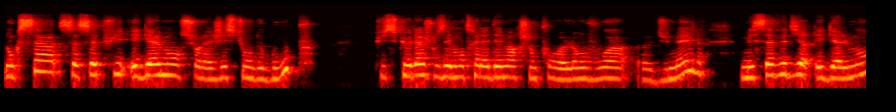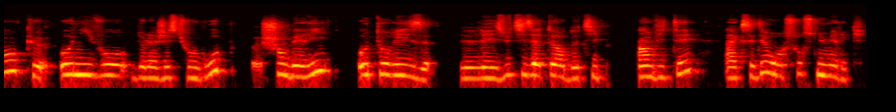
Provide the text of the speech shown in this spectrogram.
Donc ça, ça s'appuie également sur la gestion de groupe, puisque là, je vous ai montré la démarche hein, pour l'envoi euh, du mail, mais ça veut dire également qu'au niveau de la gestion de groupe, Chambéry autorise les utilisateurs de type invité à accéder aux ressources numériques.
